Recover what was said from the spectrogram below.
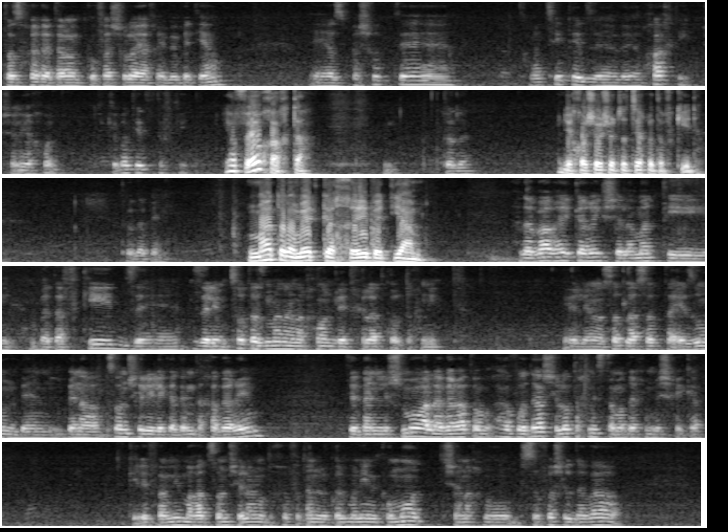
אתה זוכר, הייתה לנו תקופה שלא היה אחראי בבית ים, אה, אז פשוט אה, רציתי את זה והוכחתי שאני יכול. קיבלתי את התפקיד. יפה הוכחת. תודה. אני חושב שאתה צריך בתפקיד. תודה בני. מה אתה לומד כאחראי בית ים? הדבר העיקרי שלמדתי בתפקיד זה, זה למצוא את הזמן הנכון לתחילת כל תוכנית. לנסות לעשות את האיזון בין, בין הרצון שלי לקדם את החברים ובין לשמור על עבירת עבודה שלא תכניס את המדריכים לשחיקה. כי לפעמים הרצון שלנו דוחף אותנו לכל מיני מקומות שאנחנו בסופו של דבר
